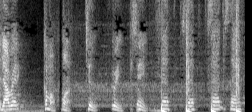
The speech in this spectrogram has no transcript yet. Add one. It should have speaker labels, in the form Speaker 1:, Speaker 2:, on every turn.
Speaker 1: Are y'all ready? Come on, one, two, three, sing. Step, step, step, step.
